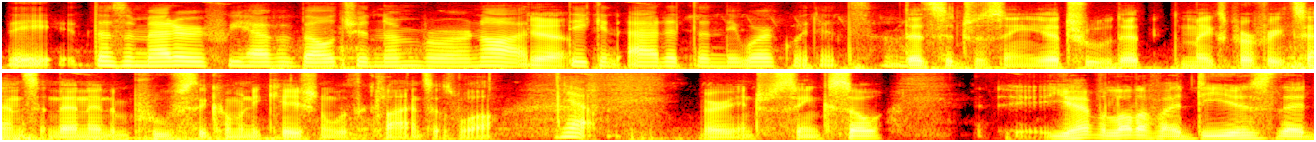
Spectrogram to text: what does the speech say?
They, it doesn't matter if we have a Belgian number or not. Yeah. They can add it and they work with it. So. That's interesting. Yeah, true. That makes perfect sense. And then it improves the communication with the clients as well. Yeah. Very interesting. So you have a lot of ideas that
